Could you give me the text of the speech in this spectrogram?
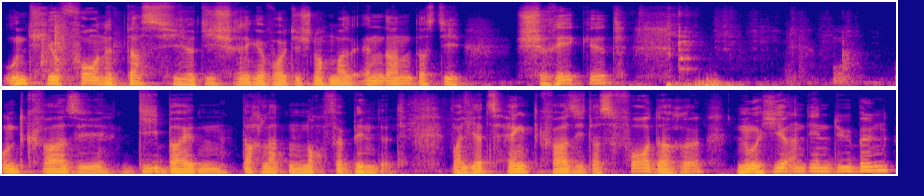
Und hier vorne das hier, die Schräge wollte ich nochmal ändern, dass die schräg geht und quasi die beiden Dachlatten noch verbindet. Weil jetzt hängt quasi das vordere nur hier an den Dübeln.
